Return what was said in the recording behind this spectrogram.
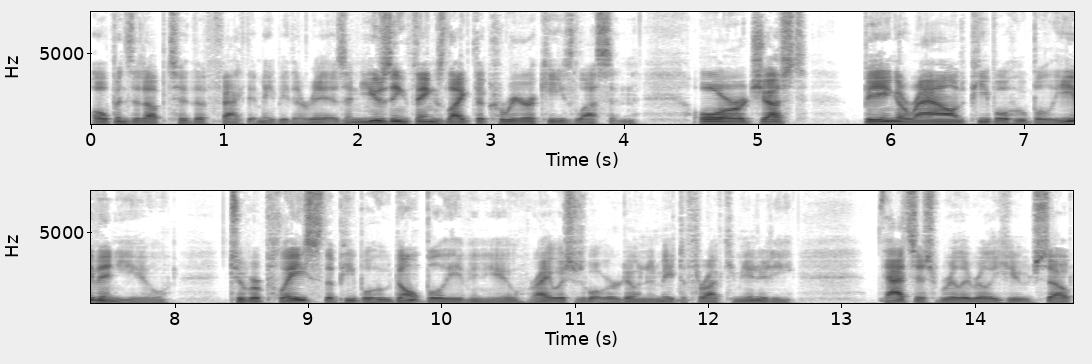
opens it up to the fact that maybe there is, and using things like the career keys lesson, or just being around people who believe in you to replace the people who don't believe in you, right? Which is what we're doing in Made to Thrive community. That's just really, really huge. So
